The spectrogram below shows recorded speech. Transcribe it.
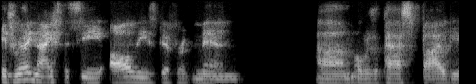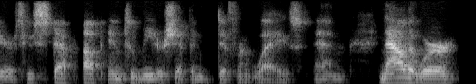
it's really nice to see all these different men um, over the past five years who step up into leadership in different ways. And now that we're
